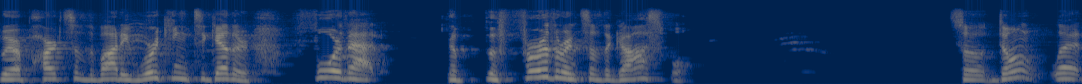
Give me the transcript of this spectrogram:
we are parts of the body working together for that, the, the furtherance of the gospel. So don't let,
